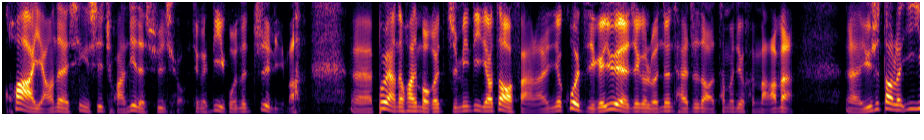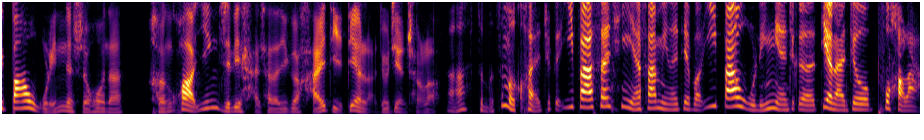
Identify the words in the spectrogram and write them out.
跨洋的信息传递的需求，这个帝国的治理嘛，呃，不然的话，某个殖民地要造反了，要过几个月，这个伦敦才知道，他们就很麻烦，呃，于是到了一八五零的时候呢。横跨英吉利海峡的一个海底电缆就建成了啊！怎么这么快？这个一八三七年发明了电报，一八五零年这个电缆就铺好了。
